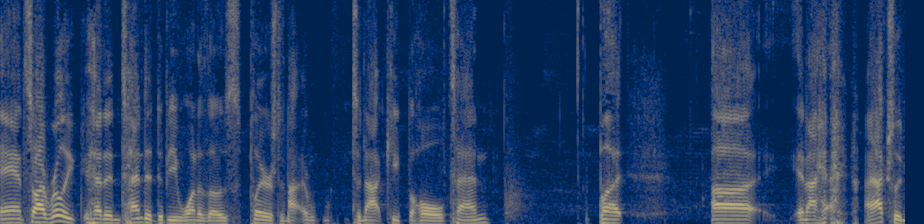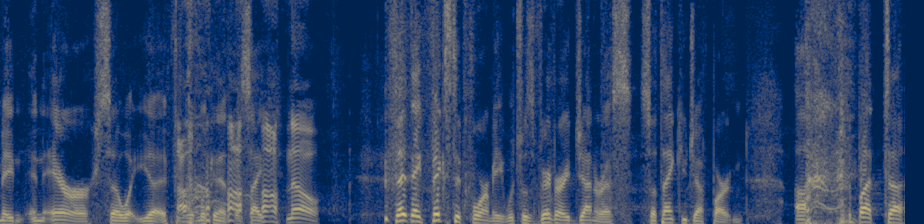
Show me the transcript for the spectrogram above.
And so I really had intended to be one of those players to not to not keep the whole 10. But uh, and I I actually made an error. So what you if you're looking at the site, oh, no, they, they, fixed it for me, which was very very generous. So thank you, Jeff Barton. Uh, but uh,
